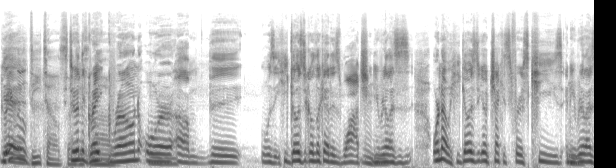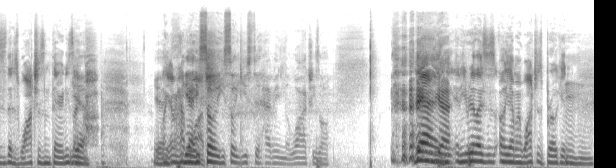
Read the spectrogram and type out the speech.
great Yeah. little details. Doing the great love. groan or um the what was it? He goes to go look at his watch and he realizes, or no, he goes to go check his for his keys and he realizes that his watch isn't there and he's like, Yeah. "Ah." Yeah, Like, I don't have a yeah. He's so he's so used to having the watch. He's all. Yeah, Yeah. And, he, and he realizes, oh yeah, my watch is broken.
